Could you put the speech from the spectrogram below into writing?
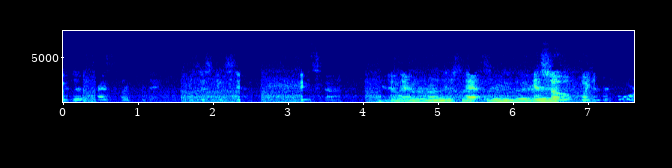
we live Christ like today, resisting sin. set through there. And so, point number four,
